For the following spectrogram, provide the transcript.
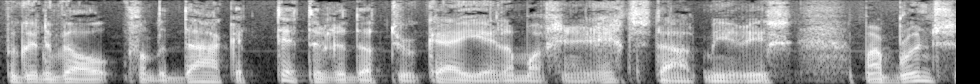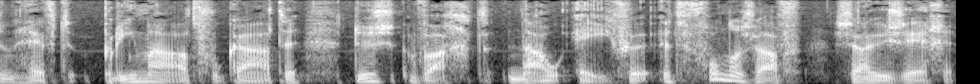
We kunnen wel van de daken tetteren dat Turkije helemaal geen rechtsstaat meer is, maar Brunson heeft prima advocaten, dus wacht nou even het vonnis af, zou je zeggen.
